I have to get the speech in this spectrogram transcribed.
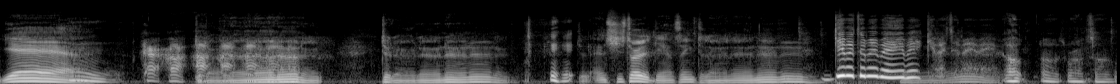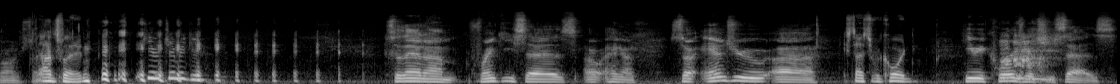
Yeah. Mm. And she started dancing. Give it to me, baby. Give it to me, baby. Oh, oh, it's wrong song. Wrong song. I'm playing. Give it to me. So then um, Frankie says, "Oh, hang on." So Andrew uh, he starts to record. He records what she says,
